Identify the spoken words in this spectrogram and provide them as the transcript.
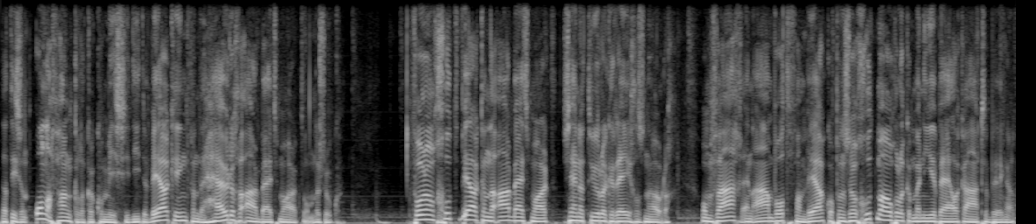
dat is een onafhankelijke commissie die de werking van de huidige arbeidsmarkt onderzoekt. Voor een goed werkende arbeidsmarkt zijn natuurlijk regels nodig om vraag en aanbod van werk op een zo goed mogelijke manier bij elkaar te brengen.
